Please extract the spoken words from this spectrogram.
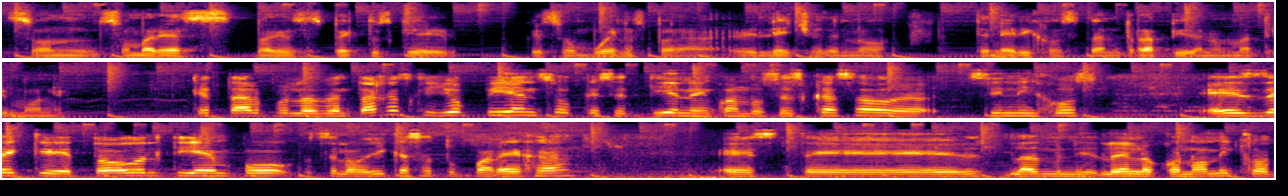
Son, son varias, varios aspectos que, que son buenos para el hecho de no tener hijos tan rápido en un matrimonio. ¿Qué tal? Pues las ventajas que yo pienso que se tienen cuando se es casado eh, sin hijos es de que todo el tiempo se lo dedicas a tu pareja, este, la en lo económico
